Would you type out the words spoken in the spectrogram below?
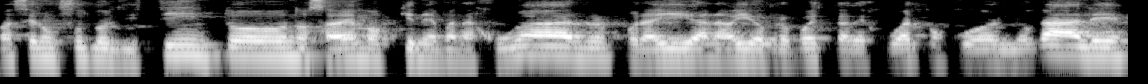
Va a ser un fútbol distinto, no sabemos quiénes van a jugar, por ahí han habido propuestas de jugar con jugadores locales,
